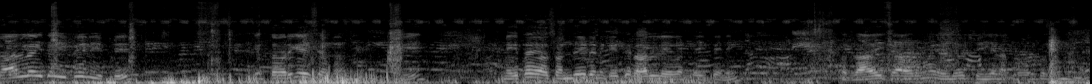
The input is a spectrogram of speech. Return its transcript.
రాళ్ళు అయితే అయిపోయినాయి ఇప్పుడు. ఇంతవరకు వేసాము. మిగతా సంద వేయడానికి అయితే రాళ్ళు లేవండి అయిపోయినాయి. మరి రాయి కావడమో ఏదో చెయ్యాలి అక్కడ వరకు వచ్చిందండి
